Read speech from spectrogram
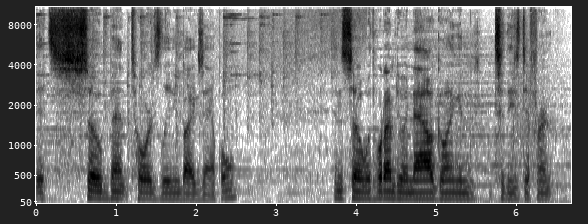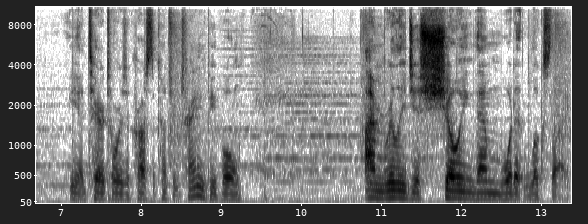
it's so bent towards leading by example. And so, with what I'm doing now, going into these different, you know, territories across the country, training people, I'm really just showing them what it looks like,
